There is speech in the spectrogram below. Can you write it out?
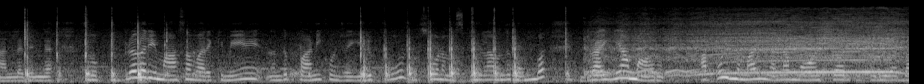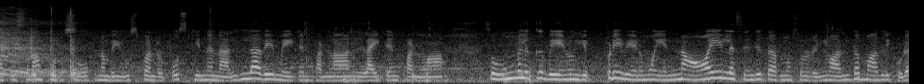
நல்லதுங்க. ஸோ பிப்ரவரி மாதம் வரைக்குமே வந்து பனி கொஞ்சம் இருக்கும். ஸோ நம்ம ஸ்கின்லாம் வந்து ரொம்ப ட்ரையாக மாறும். அப்போது இந்த மாதிரி நல்லா மாய்ஸ்டராக இருக்கக்கூடிய பட்டர்ஸ்லாம் போட்டு சோப் நம்ம யூஸ் பண்ணுறப்போ ஸ்கின்னை நல்லாவே மெயின்டைன் பண்ணலாம் லைட்டன் பண்ணலாம். ஸோ உங்களுக்கு வேணும் எப்படி வேணுமோ என்ன ஆயிலில் செஞ்சு தரணும் சொல்கிறீங்களோ அந்த மாதிரி கூட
